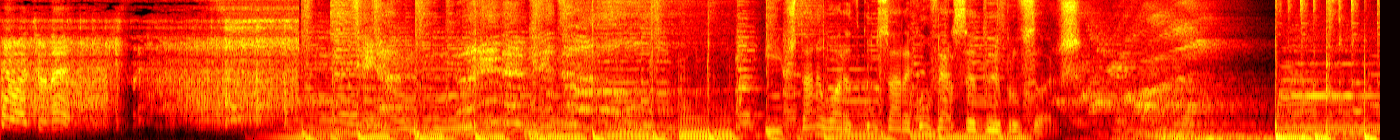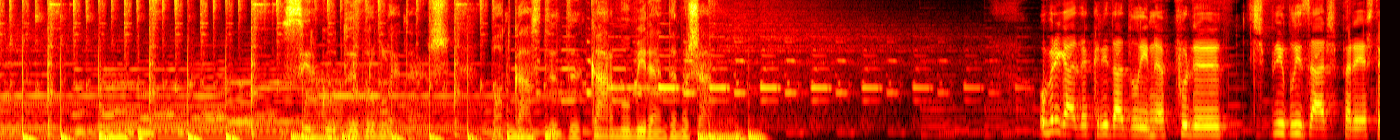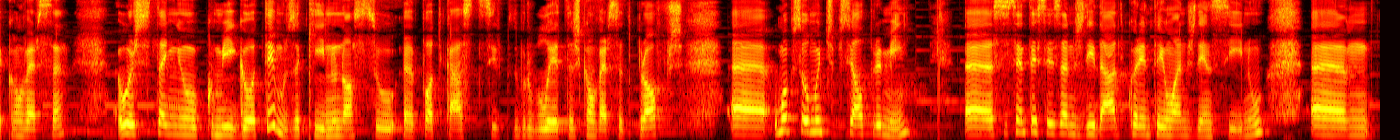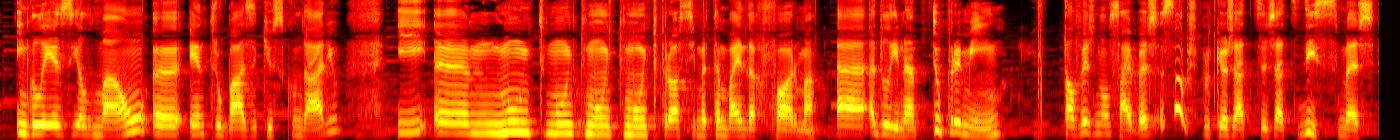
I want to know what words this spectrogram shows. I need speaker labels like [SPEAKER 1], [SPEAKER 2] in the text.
[SPEAKER 1] é ótimo, né?
[SPEAKER 2] E está na hora de começar a conversa de professores. Circo de Borboletas, podcast de Carmo Miranda Machado.
[SPEAKER 3] Obrigada, querida Adelina, por eh, disponibilizares para esta conversa. Hoje tenho comigo, ou temos aqui no nosso eh, podcast Circo de Borboletas, Conversa de Profs, eh, uma pessoa muito especial para mim. 66 anos de idade, 41 anos de ensino, inglês e alemão, entre o básico e o secundário, e muito, muito, muito, muito próxima também da reforma. Adelina, tu para mim talvez não saibas, sabes porque eu já te, já te disse, mas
